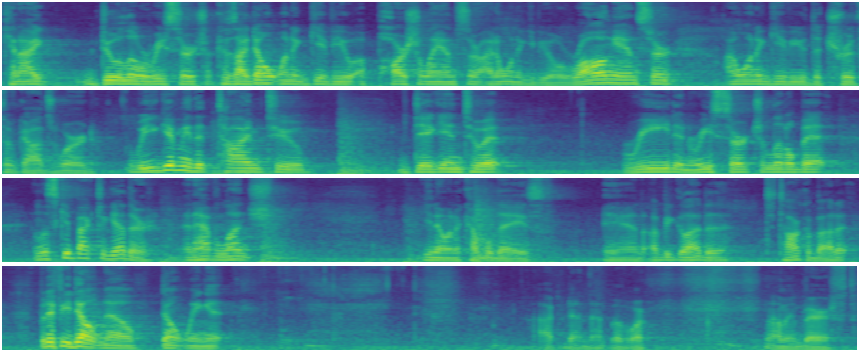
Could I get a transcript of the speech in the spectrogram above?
Can I do a little research? Because I don't want to give you a partial answer. I don't want to give you a wrong answer. I want to give you the truth of God's word. Will you give me the time to dig into it, read and research a little bit, and let's get back together and have lunch, you know, in a couple days. And I'd be glad to, to talk about it. But if you don't know, don't wing it. I've done that before. I'm embarrassed.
